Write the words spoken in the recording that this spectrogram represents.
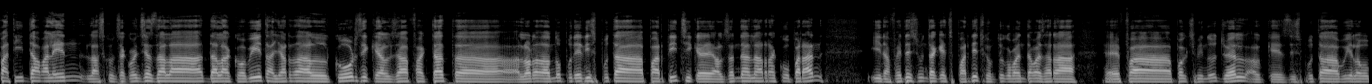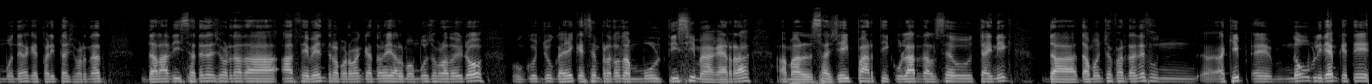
patit de valent les conseqüències de la, de la Covid al llarg del curs i que els ha afectat eh, a l'hora de no poder disputar partits i que els han d'anar recuperant i de fet és un d'aquests partits, com tu comentaves ara eh, fa pocs minuts, Joel, el que es disputa avui a la Bombonera, aquest partit ajornat de la 17a jornada ACB entre el Morabanc Andorra i el Montbus Obradoiro, un conjunt que sempre dona moltíssima guerra amb el segell particular del seu tècnic de, de Moncho Fernández, un equip, eh, no oblidem que té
